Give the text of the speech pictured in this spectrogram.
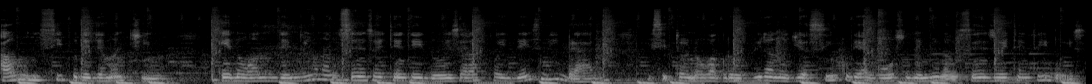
ao município de Diamantino e no ano de 1982 ela foi desmembrada e se tornou agrovila no dia 5 de agosto de 1982.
